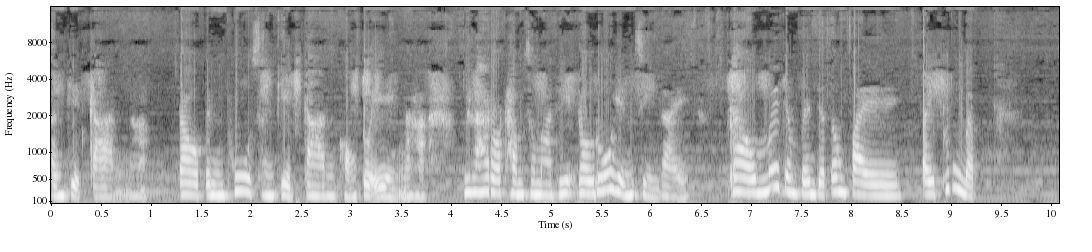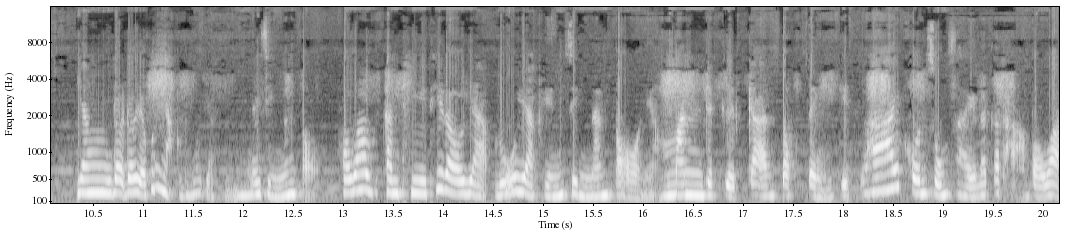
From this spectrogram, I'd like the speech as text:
สังเกตการนะคะเราเป็นผู้สังเกตการของตัวเองนะคะ เวลาเราทำสมาธิเรารู้เห็นสิ่งใด เราไม่จำเป็นจะต้องไปไปพึ่งแบบ ยังเราอย่าเพิ่งอยากรู้อยากเห็นในสิ่งนั้นต่อ เพราะว่าทันทีที่เราอยากรู้อยากเห็นสิ่งนั้นต่อเนี่ย มันจะเกิดการตกแต่งจิตหลายคนสงสัยและก็ถามบอกว่า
